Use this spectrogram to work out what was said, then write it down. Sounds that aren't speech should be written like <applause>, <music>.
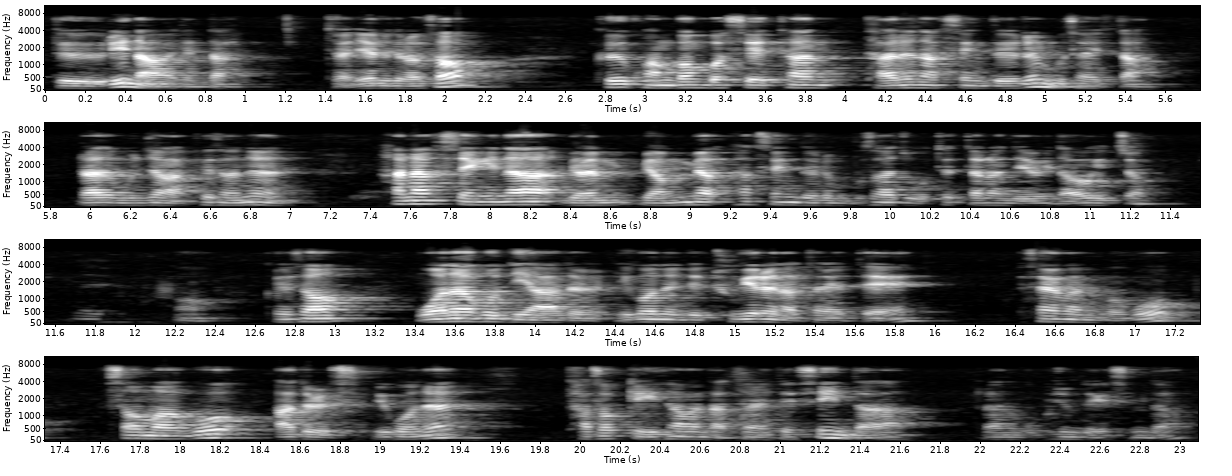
들이 나와야 된다. 자, 예를 들어서 그 관광버스에 탄 다른 학생들은 무사했다. 라는 문장 앞에서는 한 학생이나 몇, 몇몇 학생들은 무사하지 못했다는 내용이 나오겠죠. 네. 어, 그래서 one하고 the other 이거는 이제 두 개를 나타낼 때 사용하는 거고 some하고 others 이거는 다섯 개 이상을 나타낼 때 쓰인다 라는 거 보시면 되겠습니다.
